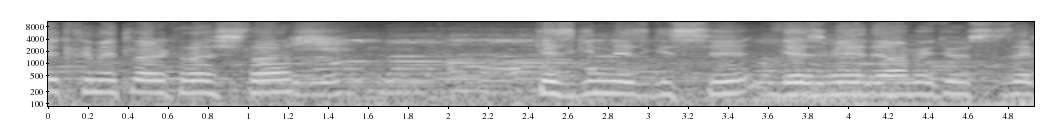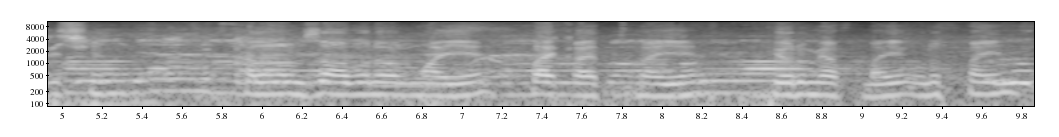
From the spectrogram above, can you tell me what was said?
Evet kıymetli arkadaşlar. Gezginin ezgisi gezmeye devam ediyor sizler için. Kanalımıza abone olmayı, like atmayı, yorum yapmayı unutmayın.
